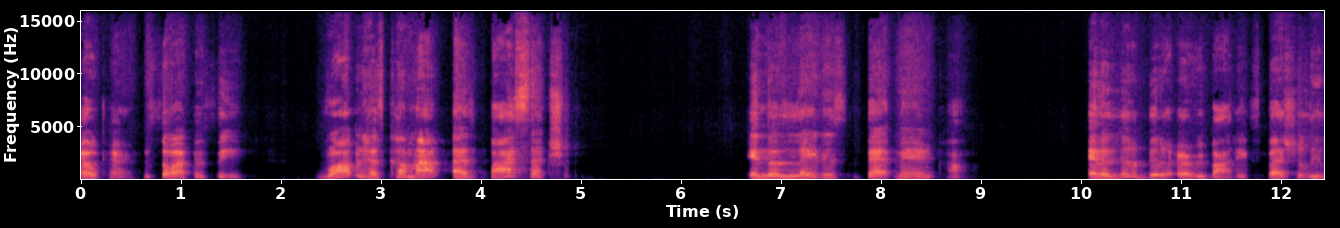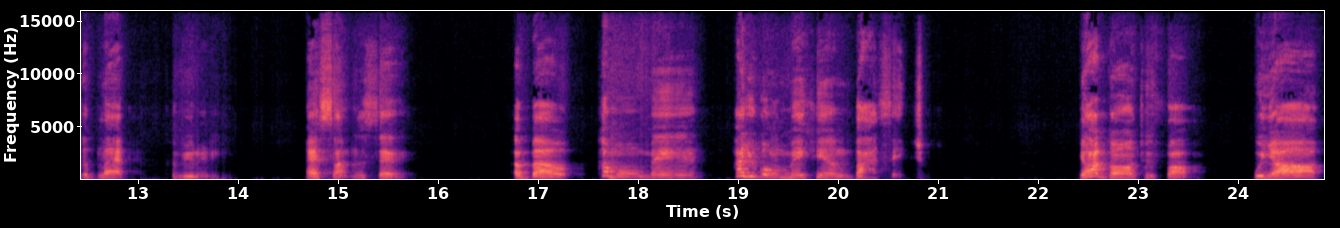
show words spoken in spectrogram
Okay, so I can see. Robin has come out as bisexual in the latest Batman comic. And a little bit of everybody, especially the black community, has something to say about, come on, man, how you gonna make him bisexual? Y'all gone too far. When y'all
